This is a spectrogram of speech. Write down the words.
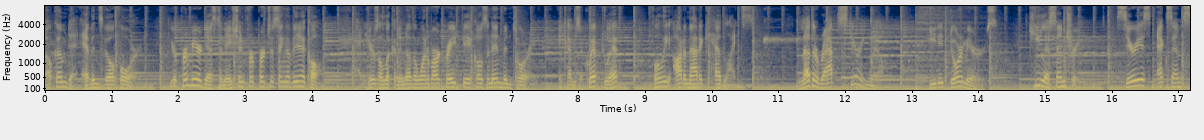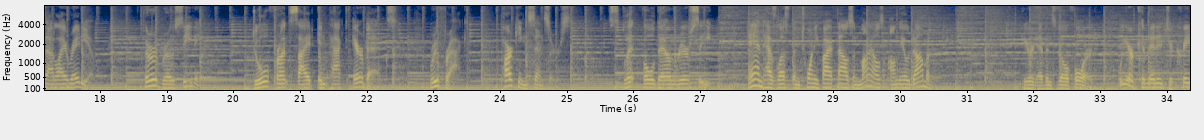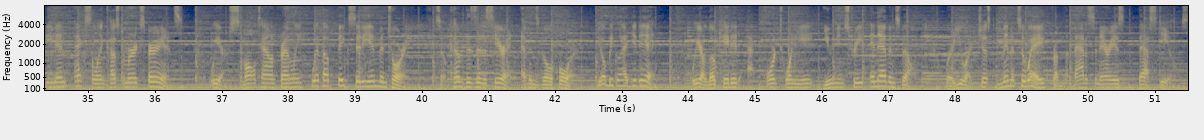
Welcome to Evansville Ford, your premier destination for purchasing a vehicle. And here's a look at another one of our great vehicles in inventory. It comes equipped with fully automatic headlights, leather wrapped steering wheel, heated door mirrors, keyless entry, Sirius XM satellite radio, third row seating, dual front side impact airbags, roof rack, parking sensors, split fold down rear seat, and has less than 25,000 miles on the odometer. Here at Evansville Ford, we are committed to creating an excellent customer experience. We are small town friendly with a big city inventory. So come visit us here at Evansville Ford. You'll be glad you did. We are located at 428 Union Street in Evansville, where you are just minutes away from the Madison area's best deals.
